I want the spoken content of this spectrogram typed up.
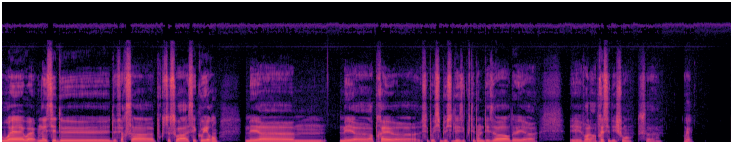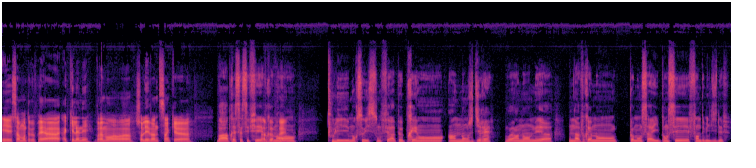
Ouais, ouais, on a essayé de, de faire ça pour que ce soit assez cohérent. Mais, mais euh, après, euh, c'est possible aussi de les écouter dans le désordre. Et, euh, et voilà, après, c'est des choix, hein, tout ça. Et ça remonte à peu près à, à quelle année Vraiment, sur les 25 euh, Bah, après, ça s'est fait À vraiment tous les morceaux, ils se sont faits à peu près en un an, je dirais. Ouais, un an, mais euh, on a vraiment commencé à y penser fin 2019.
